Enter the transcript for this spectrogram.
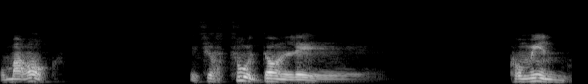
au Maroc et surtout dans les communes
